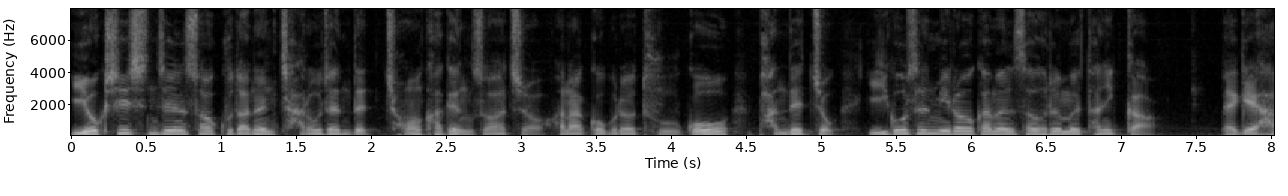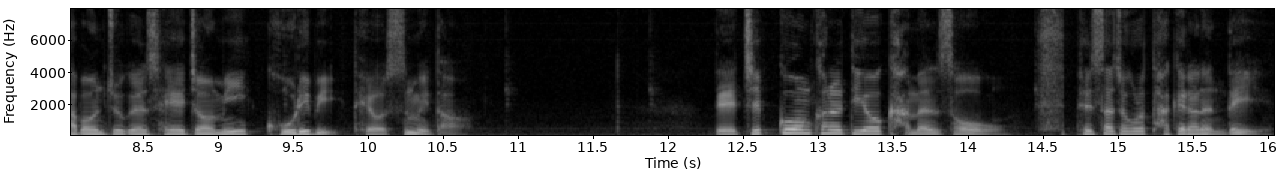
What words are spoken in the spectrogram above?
이 역시 신진서 구단은 자로잰 듯 정확하게 응수하죠. 하나 꼽으려 두고 반대쪽 이곳을 밀어가면서 흐름을 타니까 백의 하번 쪽의 세 점이 고립이 되었습니다. 네, 찝고 한 칸을 띄어가면서 필사적으로 타결 하는데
